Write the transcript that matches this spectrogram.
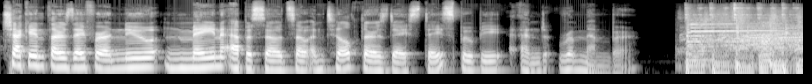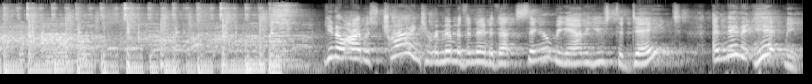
check in Thursday for a new main episode. So until Thursday, stay spoopy and remember. You know, I was trying to remember the name of that singer Rihanna used to date, and then it hit me.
